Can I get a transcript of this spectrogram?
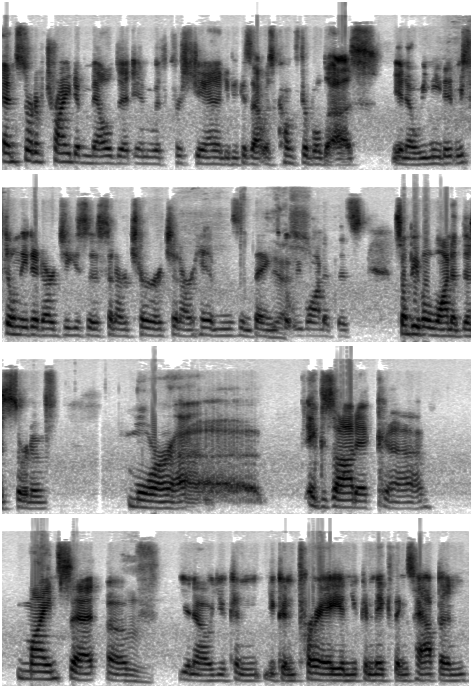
and sort of trying to meld it in with Christianity because that was comfortable to us. You know, we needed, we still needed our Jesus and our church and our hymns and things, yes. but we wanted this. Some people wanted this sort of more uh, exotic uh, mindset of, mm. you know, you can you can pray and you can make things happen.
